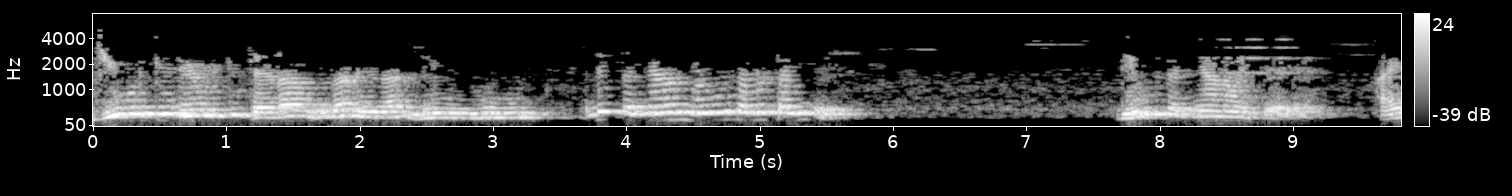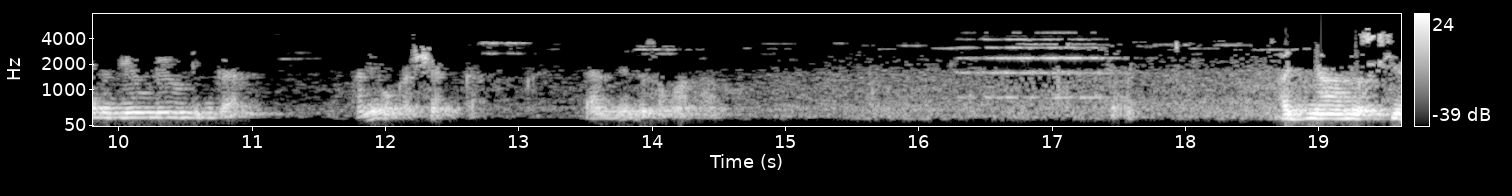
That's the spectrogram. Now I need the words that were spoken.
జీవుడికి దేవుడికి తేడా ఉందా లేదా లేదు. అంటే అజ్ఞానం దేవుడికి అన్నట్టు దేవుడికి అజ్ఞానం అయితే ఆయన దేవుడు ఏమిటి ఇంకా? అని ఒక శంక. దాని మీద సమాధానం. అజ్ఞానస్య.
